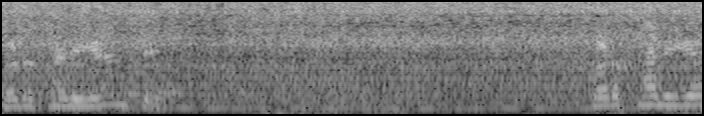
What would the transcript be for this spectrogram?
थोडं खाली घ्या ना ते थोडं खाली घ्या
